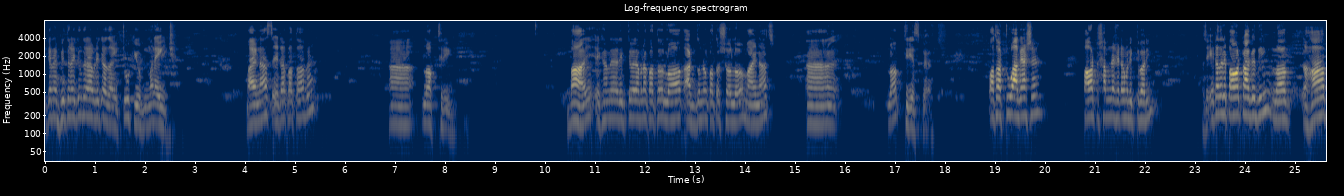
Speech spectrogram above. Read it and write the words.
এখানে ভিতরে কিন্তু লেখা যায় টু কিউব মানে এইট মাইনাস এটা কত হবে? লগ থ্রি বাই, এখানে লিখতে পারি আমরা কত? লক আট দুনো কত? ষোলো মাইনাস লগ থ্রি স্কোয়ার অথবা টু আগে আসে পাওয়ারটা সামনে আসে সেটা আমরা লিখতে পারি। আচ্ছা এটা তাহলে পাওয়ারটা আগে দিই লক হাফ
